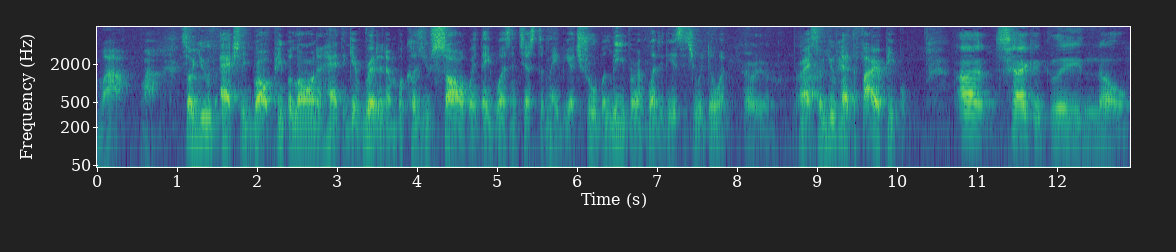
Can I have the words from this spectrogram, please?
Wow, wow. So you've actually brought people on and had to get rid of them because you saw where they wasn't just a, maybe a true believer in what it is that you were doing, Hell yeah. right? So you've had to fire people. Uh, technically, no.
